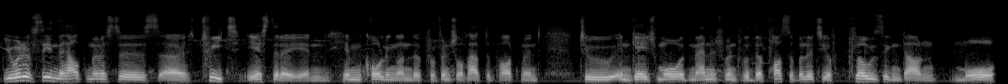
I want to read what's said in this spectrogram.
You would have seen the health minister's uh, tweet yesterday and him calling on the provincial health department to engage more with management with the possibility of closing down more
